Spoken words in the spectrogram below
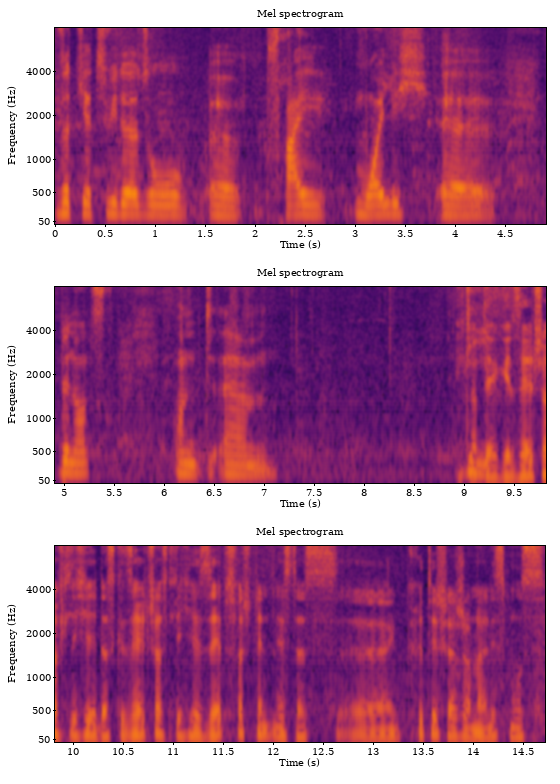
wird jetzt wieder so äh, freimäulig äh, benutzt. Und ähm, ich glaube, der gesellschaftliche, das gesellschaftliche Selbstverständnis, dass äh, kritischer Journalismus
